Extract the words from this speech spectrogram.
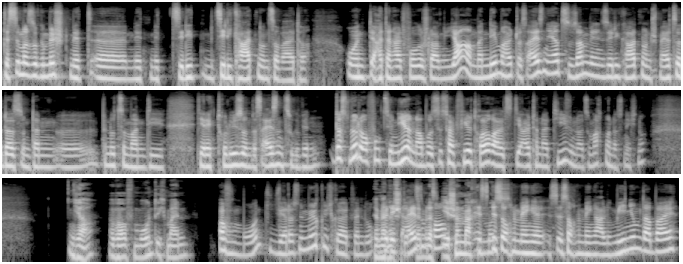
das ist immer so gemischt mit, mit, mit, Sil mit Silikaten und so weiter. Und der hat dann halt vorgeschlagen, ja, man nehme halt das Eisenerz zusammen mit den Silikaten und schmelze das und dann äh, benutze man die, die Elektrolyse, um das Eisen zu gewinnen. Das würde auch funktionieren, aber es ist halt viel teurer als die Alternativen, also macht man das nicht, ne? Ja, aber auf dem Mond, ich meine. Auf dem Mond wäre das eine Möglichkeit, wenn du wenn unbedingt das, Eisen wenn man das eh schon machen es muss. ist auch eine Menge, es ist auch eine Menge Aluminium dabei.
